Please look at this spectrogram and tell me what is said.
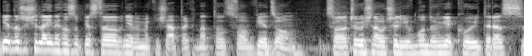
jednocześnie dla innych osób jest to, nie wiem, jakiś atak na to, co wiedzą, co czegoś nauczyli w młodym wieku i teraz,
